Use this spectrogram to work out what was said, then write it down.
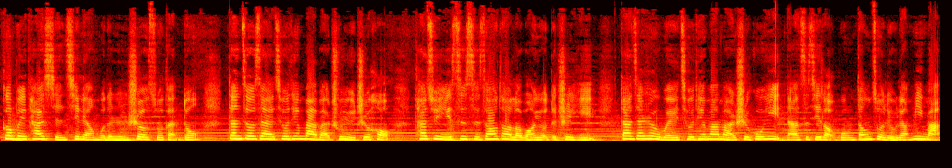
更被她贤妻良母的人设所感动。但就在秋天爸爸出狱之后，她却一次次遭到了网友的质疑，大家认为秋天妈妈是故意拿自己老公当做流量密码，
